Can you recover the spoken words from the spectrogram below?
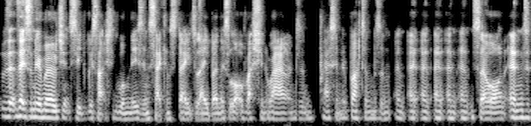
there's an emergency because actually the woman is in second stage labour and there's a lot of rushing around and pressing of buttons and and and and, and so on and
